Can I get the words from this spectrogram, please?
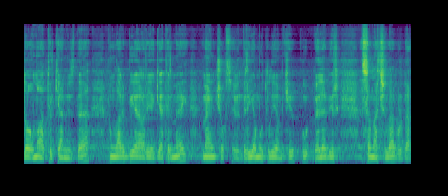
doğma Türkiye'mizde bunları bir araya getirmek beni çok sevindiriyor. Mutluyum ki bu böyle bir sanatçılar burada.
